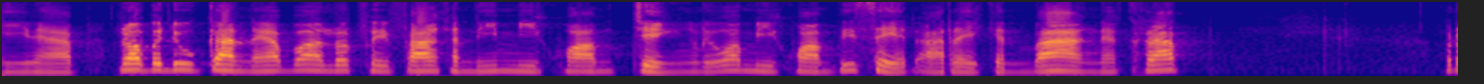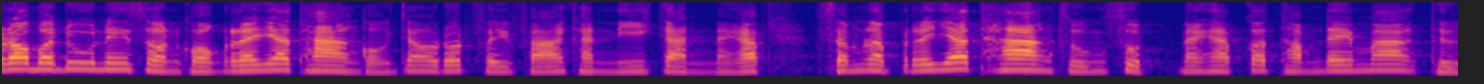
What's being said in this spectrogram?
นี้นะครับ เราไปดูกันนะครับว่ารถไฟฟ้าคันนี้มีความเจ๋งหรือว่ามีความพิเศษอะไรกันบ้างนะครับเรามาดูในส่วนของระยะทางของเจ้ารถไฟฟ้าคันนี้กันนะครับสำหรับระยะทางสูงสุดนะครับ ก็ทำได้มากถึง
